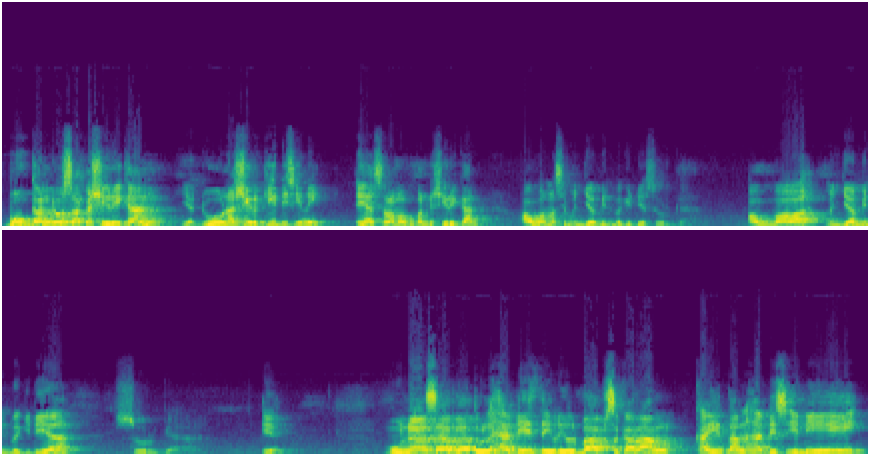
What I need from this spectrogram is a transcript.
bukan dosa kesyirikan, ya duna syirki di sini, ya selama bukan kesyirikan, Allah masih menjamin bagi dia surga. Allah menjamin bagi dia surga. Iya. Munasabatul hadis lil bab. Sekarang kaitan hadis ini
